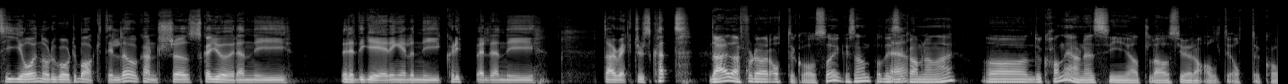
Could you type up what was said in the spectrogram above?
ti år, når du går tilbake til det, og kanskje skal gjøre en ny redigering eller en ny klipp eller en ny director's cut. Det er derfor du har 8K også, ikke sant, på disse Ja. kameraene her. Og du kan gjerne si at la oss gjøre alt i 8K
